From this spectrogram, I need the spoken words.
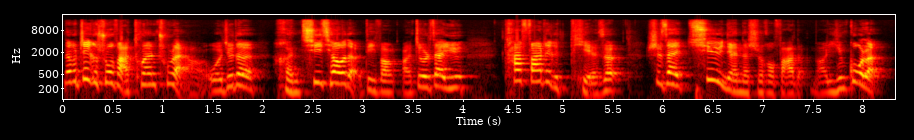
那么这个说法突然出来啊，我觉得很蹊跷的地方啊，就是在于他发这个帖子是在去年的时候发的啊，已经过了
